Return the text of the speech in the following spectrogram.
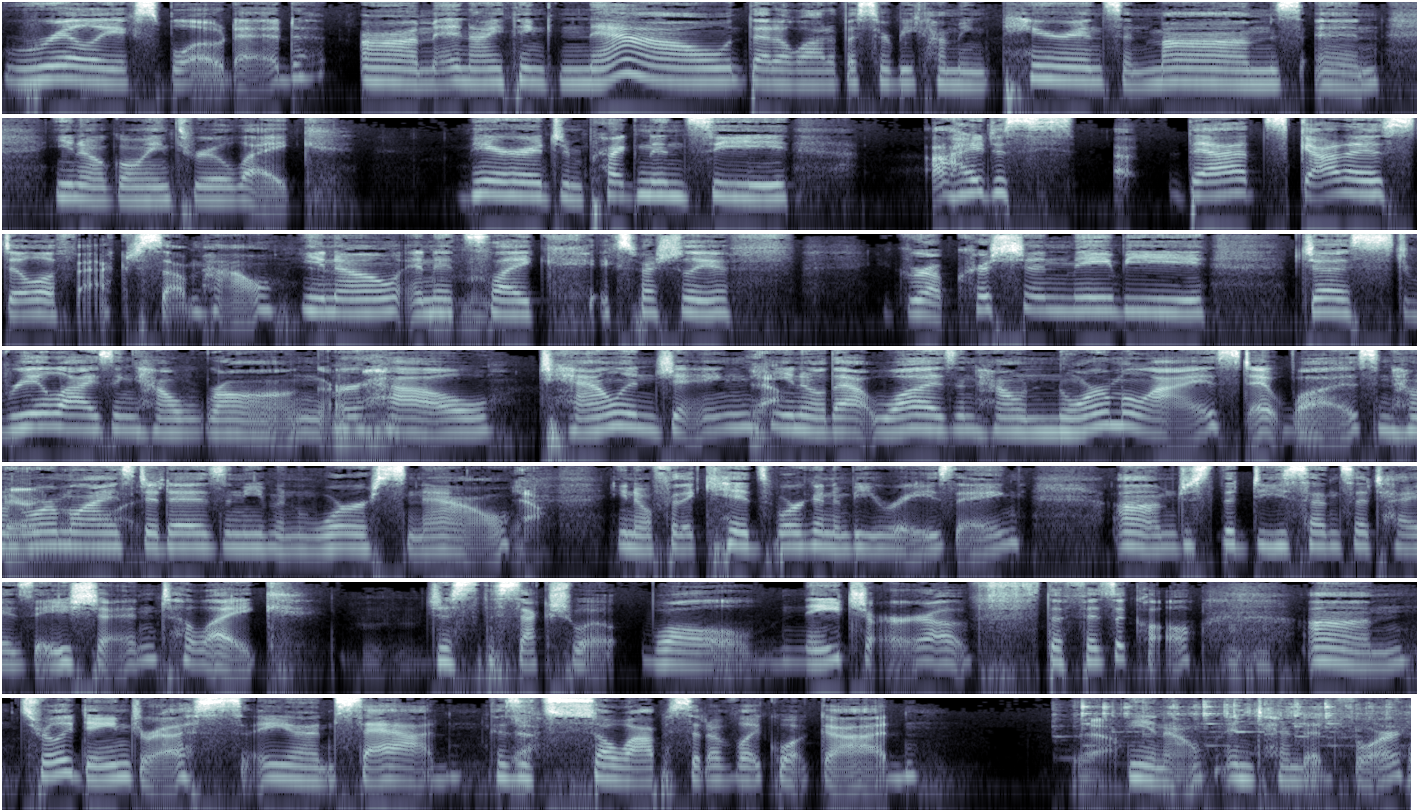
really exploded. Um, and I think now that a lot of us are becoming parents and moms and, you know, going through like marriage and pregnancy, I just, that's gotta still affect somehow, you know? And it's like, especially if you grew up Christian, maybe just realizing how wrong or how challenging, Yeah. you know, that was and how normalized it was and how normalized, normalized. it is and even worse now. Yeah. You know, for the kids we're going to be raising, um, just the desensitization to like, just the sexual nature of the physical. Um, it's really dangerous and sad because Yeah. it's so opposite of like what God, Yeah. you know, intended for.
